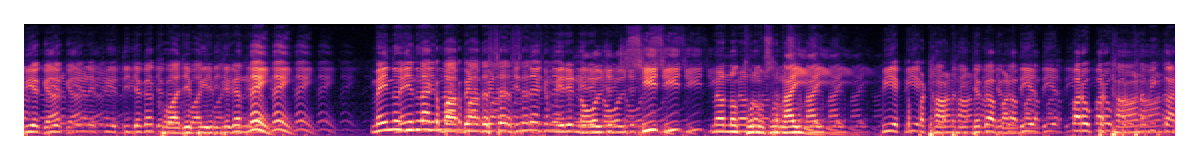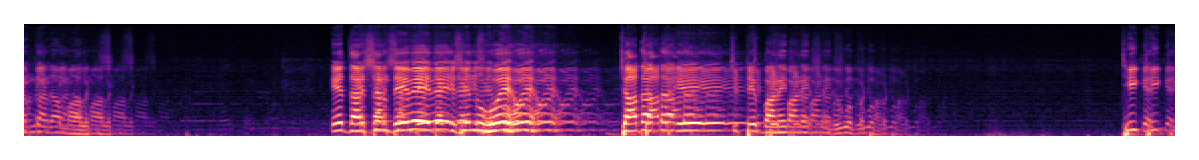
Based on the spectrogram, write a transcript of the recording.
ਵੀ ਇਹ 11 ਵਾਲੇ ਪੀਰ ਦੀ ਜਗ੍ਹਾ ਖਵਾਜੇ ਪੀਰ ਦੀ ਜਗ੍ਹਾ। ਨਹੀਂ ਮੈਨੂੰ ਜਿੰਨਾ ਕਿ ਬਾਬੇ ਨੇ ਦੱਸਿਆ ਜਿੰਨਾ ਕਿ ਮੇਰੇ ਨੌਲੇਜ ਚ ਸੀ ਜੀ ਮੈਂ ਉਹਨਾਂ ਤੁਹਾਨੂੰ ਸੁਣਾਈ ਵੀ ਇੱਕ ਪਠਾਨ ਦੀ ਜਗ੍ਹਾ ਬਣਦੀ ਹੈ ਪਰ ਉਹ ਪਠਾਨ ਵੀ ਕਰਨੀ ਦਾ ਮਾਲਕ ਇਹ ਦਰਸ਼ਨ ਦੇਵੇ ਜਾਂ ਕਿਸੇ ਨੂੰ ਹੋਏ ਹੋਏ ਜ਼ਿਆਦਾਤਰ ਇਹ ਚਿੱਟੇ ਬਾਣੇ ਚ ਦਰਸ਼ਨ ਦੇਊਗਾ ਪਠਾਨ। ਠੀਕ ਹੈ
